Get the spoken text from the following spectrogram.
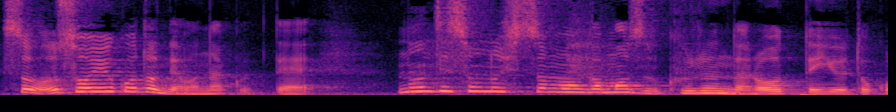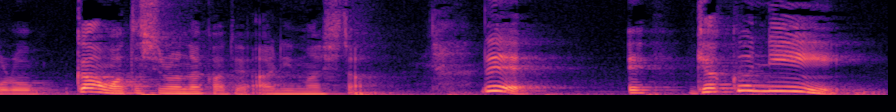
そう、そういうことではなくて、なんでその質問がまず来るんだろうっていうところが私の中でありました。で、え、逆に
